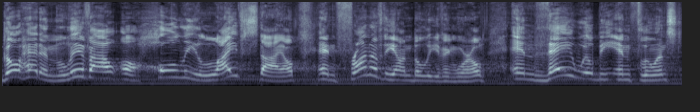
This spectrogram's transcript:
go ahead and live out a holy lifestyle in front of the unbelieving world, and they will be influenced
